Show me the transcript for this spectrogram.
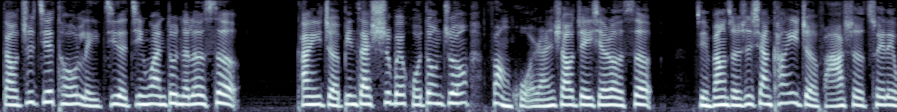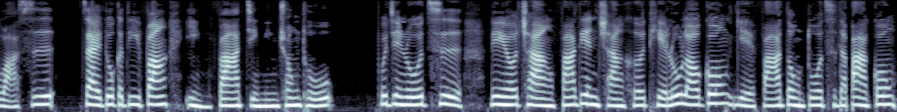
导致街头累积了近万吨的垃圾，抗议者并在示威活动中放火燃烧这些垃圾。警方则是向抗议者发射催泪瓦斯，在多个地方引发警民冲突。不仅如此，炼油厂、发电厂和铁路劳工也发动多次的罢工，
